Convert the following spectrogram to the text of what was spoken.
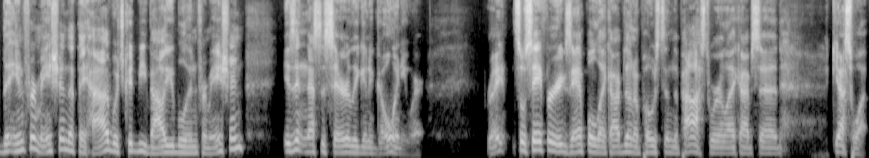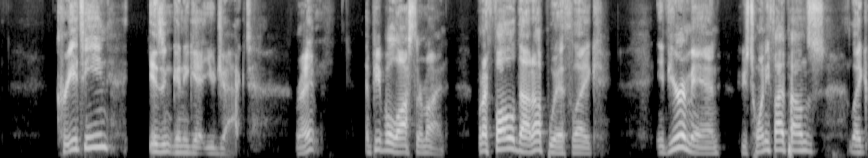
the information that they have, which could be valuable information, isn't necessarily going to go anywhere right? So, say for example, like I've done a post in the past where, like, I've said, guess what? Creatine isn't going to get you jacked, right? And people lost their mind. But I followed that up with, like, if you're a man who's 25 pounds, like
